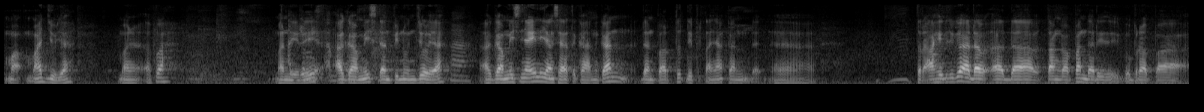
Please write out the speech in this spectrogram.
ma- maju ya, Ma- apa mandiri, agamis, dan pinunjul ya. Agamisnya ini yang saya tekankan dan patut dipertanyakan. Dan, eh, terakhir juga ada ada tanggapan dari beberapa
